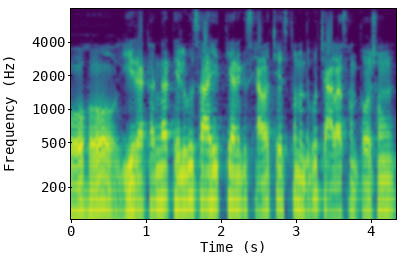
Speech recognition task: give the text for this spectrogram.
ఓహో ఈ రకంగా తెలుగు సాహిత్యానికి సేవ చేస్తున్నందుకు చాలా సంతోషం.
